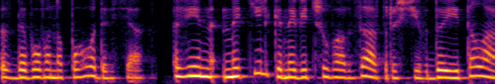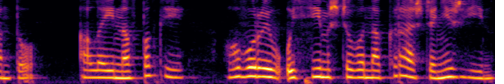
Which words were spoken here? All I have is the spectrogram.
здивовано погодився він не тільки не відчував заздрощів до її таланту, але й навпаки говорив усім, що вона краща, ніж він,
